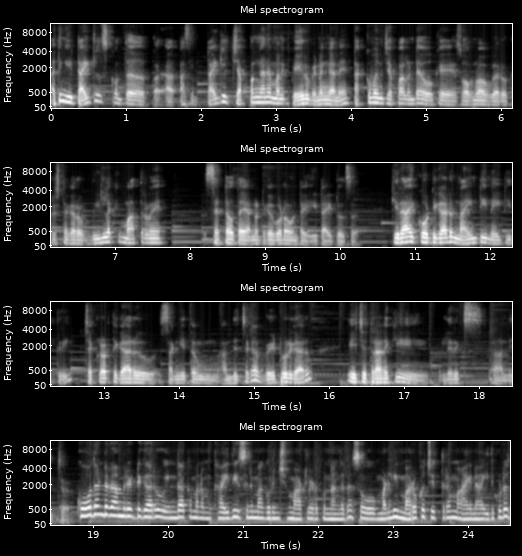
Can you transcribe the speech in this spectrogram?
I think ఈ టైటిల్స్ కొంత అసలు టైటిల్ చెప్పంగానే మనకి పేరు వినంగానే తక్కువని చెప్పాలంటే ఓకే శోభన్ బాబు గారు కృష్ణ గారు వీళ్ళకి మాత్రమే సెట్ అవుతాయి అన్నట్టుగా కూడా ఉంటాయి ఈ titles Kirayi Kotigadu nineteen eighty three Chakravarthi garu సంగీతం అందించగా వేటూరి గారు ఈ చిత్రానికి లిరిక్స్ అందించారు. కోదండ రామిరెడ్డి గారు ఇందాక మనం ఖైదీ సినిమా గురించి మాట్లాడుకున్నాం కదా సో మళ్ళీ మరొక చిత్రం ఆయన ఇది కూడా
